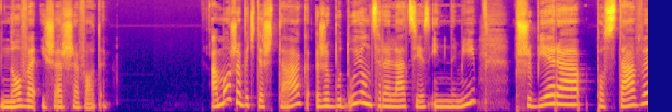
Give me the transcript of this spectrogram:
nowe i szersze wody. A może być też tak, że budując relacje z innymi, przybiera postawy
